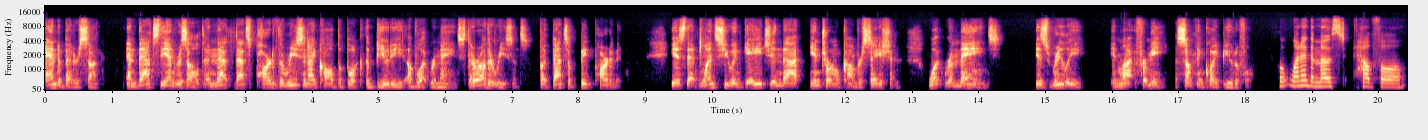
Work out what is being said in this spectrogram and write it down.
and a better son. And that's the end result. And that that's part of the reason I called the book The Beauty of What Remains. There are other reasons, but that's a big part of it. Is that once you engage in that internal conversation, what remains is really in my for me something quite beautiful. Well, one of the most helpful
